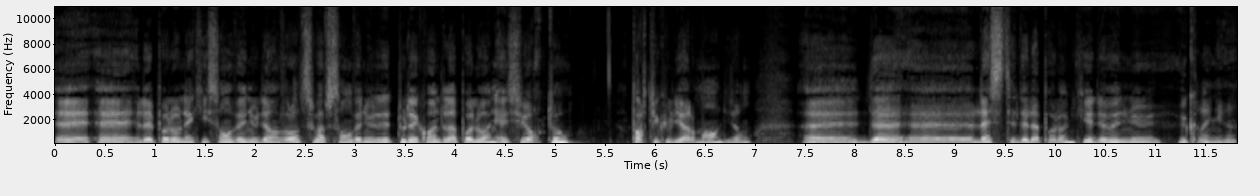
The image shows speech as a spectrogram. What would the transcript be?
Et, et les Polonais qui sont venus dans Wrocław sont venus de tous les coins de la Pologne et surtout, particulièrement, disons, euh, de euh, l'est de la Pologne qui est devenu ukrainien.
